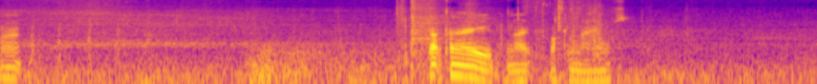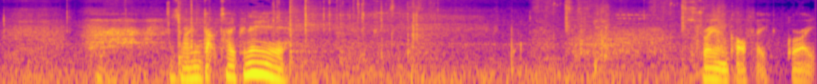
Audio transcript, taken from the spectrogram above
Right. Duct tape! No, fucking nails. Is there any duct tape in here? Australian coffee, great.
